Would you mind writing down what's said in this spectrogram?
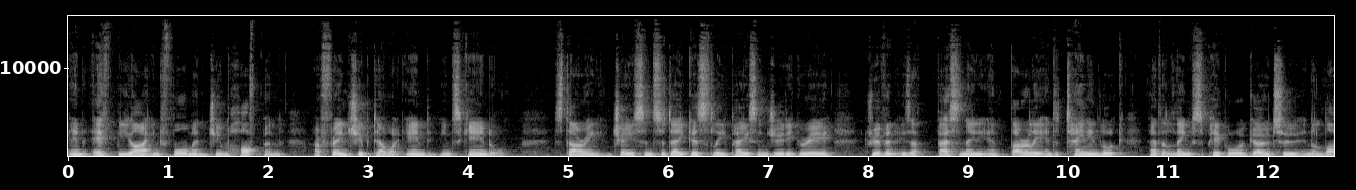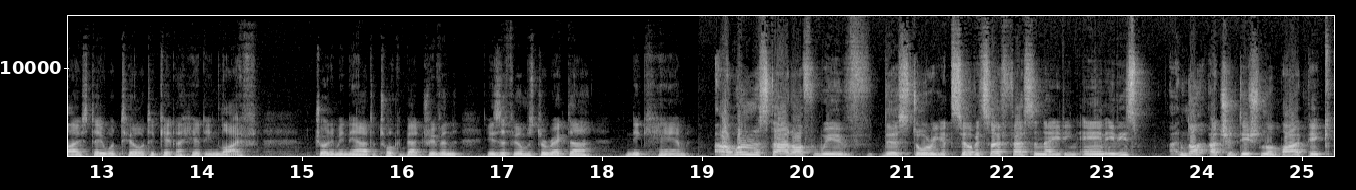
and FBI informant Jim Hoffman, a friendship that will end in scandal. Starring Jason Sudeikis, Lee Pace, and Judy Greer, Driven is a fascinating and thoroughly entertaining look at the lengths people will go to and the lives they will tell to get ahead in life. Joining me now to talk about Driven is the film's director, Nick Hamm. I wanted to start off with the story itself. It's so fascinating, and it is not a traditional biopic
